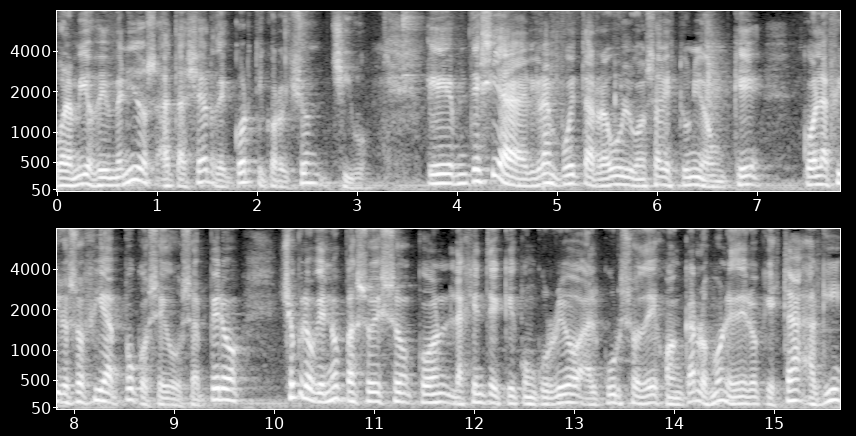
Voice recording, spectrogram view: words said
Hola amigos, bienvenidos a Taller de Corte y Corrección Chivo. Eh, decía el gran poeta Raúl González Tuñón que con la filosofía poco se goza, pero yo creo que no pasó eso con la gente que concurrió al curso de Juan Carlos Monedero, que está aquí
